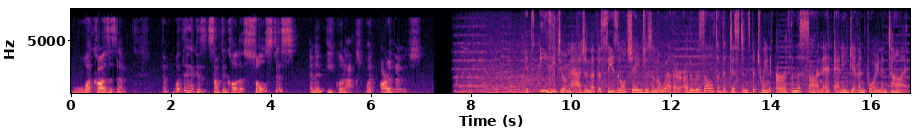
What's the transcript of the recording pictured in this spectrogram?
What causes them? And what the heck is something called a solstice and an equinox? What are those? It's easy to imagine that the seasonal changes in the weather are the result of the distance between Earth and the Sun at any given point in time.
